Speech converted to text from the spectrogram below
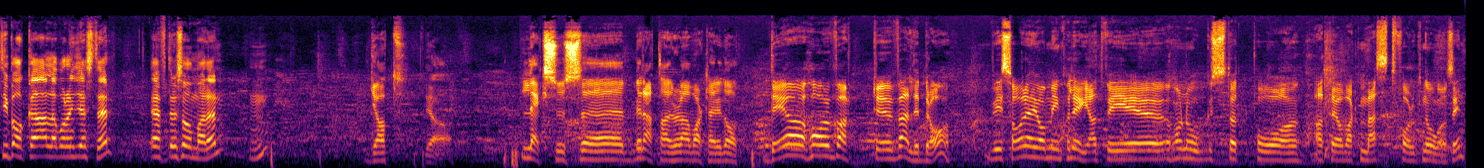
tillbaka alla våra gäster efter sommaren. Mm. Gött. Ja. Lexus, eh, berätta hur det har varit här idag. Det har varit eh, väldigt bra. Vi sa det, jag och min kollega, att vi eh, har nog stött på att det har varit mest folk någonsin.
